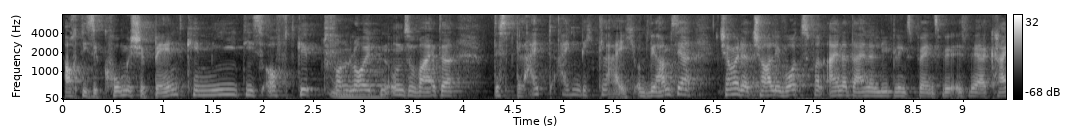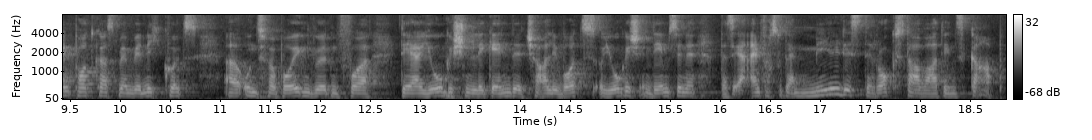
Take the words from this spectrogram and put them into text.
auch diese komische Bandchemie, die es oft gibt von mhm. Leuten und so weiter, das bleibt eigentlich gleich. Und wir haben es ja, schau mal, der Charlie Watts von einer deiner Lieblingsbands, es wäre kein Podcast, wenn wir nicht kurz äh, uns verbeugen würden vor der yogischen Legende Charlie Watts, yogisch in dem Sinne, dass er einfach so der mildeste Rockstar war, den es gab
